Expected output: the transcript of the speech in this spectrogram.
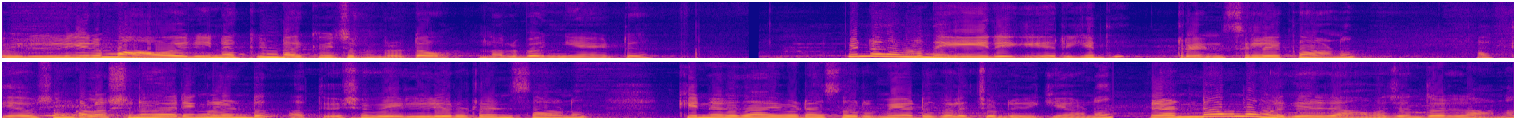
വലിയൊരു മാവേലീനൊക്കെ ഉണ്ടാക്കി വെച്ചിട്ടുണ്ട് കേട്ടോ. നല്ല ഭംഗിയായിട്ട്. പിന്നെ നമ്മൾ നേരെ കയറിയത് ട്രെൻസിലേക്കാണ് അത്യാവശ്യം കളക്ഷൻ കാര്യങ്ങളുണ്ട്. അത്യാവശ്യം വലിയൊരു ട്രെൻഡ്സാണ് കിന്നരതായി ഇവിടെ സുറുമയായിട്ട് കളിച്ചുകൊണ്ടിരിക്കുകയാണ് രണ്ടാമത് നമ്മൾ കയറി രാമചന്ദ്രനിലാണ്.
